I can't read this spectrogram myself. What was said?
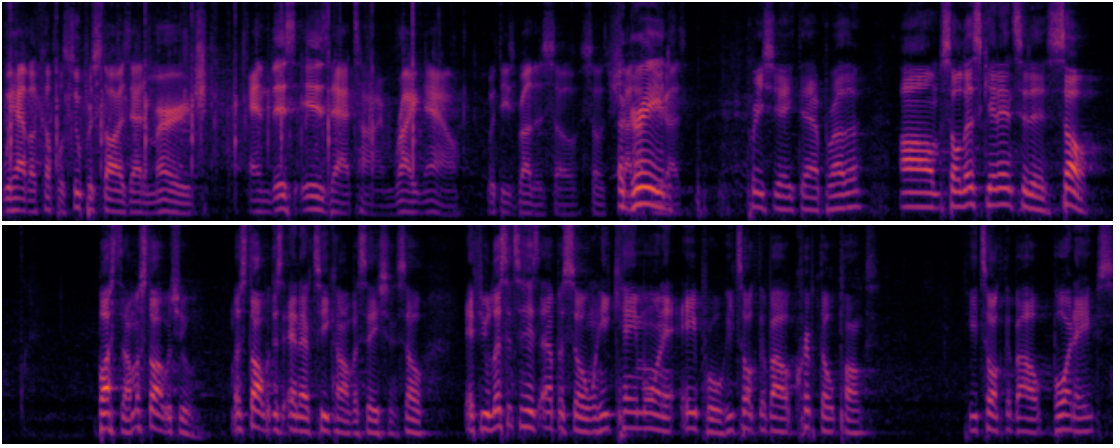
we have a couple superstars that emerge, and this is that time right now with these brothers. So so shout Agreed. out to you guys. Appreciate that, brother. Um, so let's get into this. So, Buster, I'm gonna start with you. Let's start with this NFT conversation. So, if you listen to his episode when he came on in April, he talked about crypto punks. He talked about Bored Apes.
